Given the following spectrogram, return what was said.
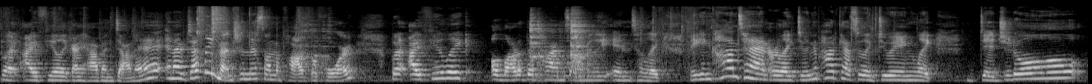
but I feel like I haven't done it. And I've definitely mentioned this on the pod before, but I feel like a lot of the times I'm really into like making content or like doing the podcast or like doing like digital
